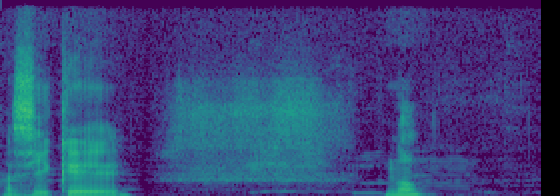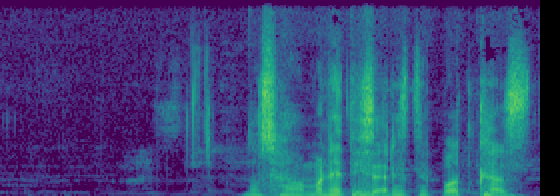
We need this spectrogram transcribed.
Así que, no, no se va a monetizar este podcast.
